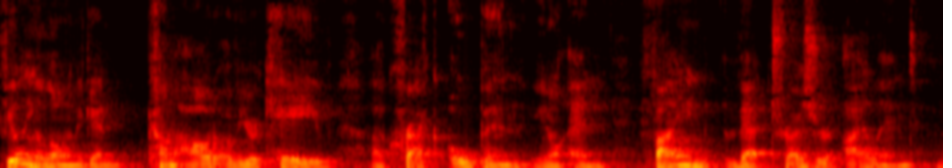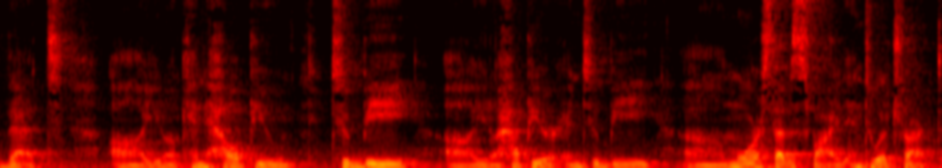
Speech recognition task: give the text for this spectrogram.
feeling alone. Again, come out of your cave, uh, crack open, you know, and find that treasure island that uh, you know can help you to be uh, you know happier and to be uh, more satisfied and to attract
